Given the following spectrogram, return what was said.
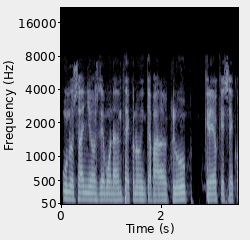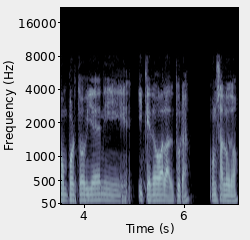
unos años de bonanza económica para el club, creo que se comportó bien y, y quedó a la altura. Un saludo.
